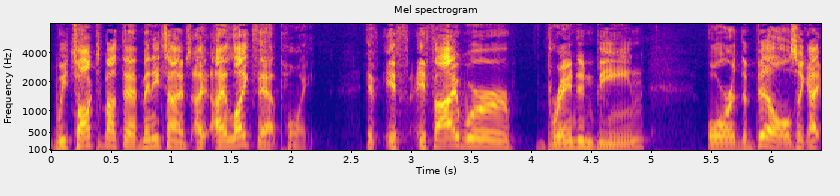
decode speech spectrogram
we talked about that many times. I, I like that point. If if if I were Brandon Beane or the Bills, like I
